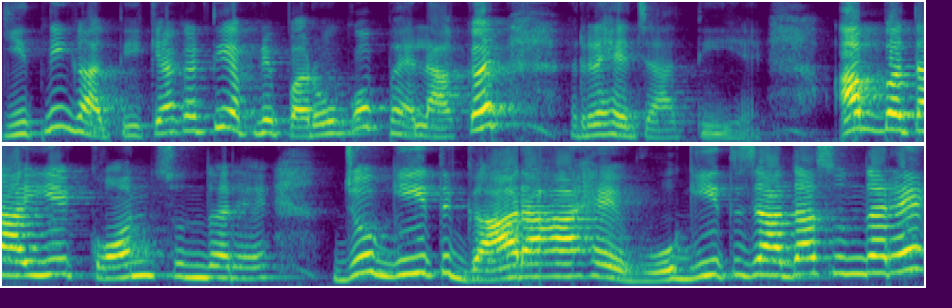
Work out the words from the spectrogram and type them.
गीत नहीं गाती, क्या करती है? अपने परों को फैलाकर रह जाती है। अब बताइए, कौन सुंदर है? जो गीत गा रहा है, वो गीत ज़्यादा सुंदर है?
